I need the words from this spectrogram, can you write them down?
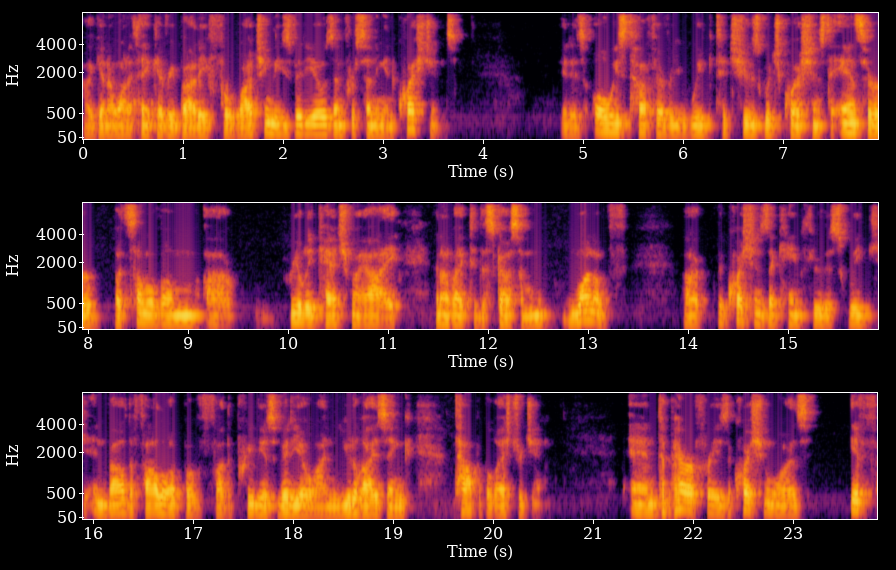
Again, I want to thank everybody for watching these videos and for sending in questions. It is always tough every week to choose which questions to answer, but some of them uh, really catch my eye, and I'd like to discuss them. One of uh, the questions that came through this week involved a follow-up of uh, the previous video on utilizing topical estrogen. And to paraphrase, the question was, if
